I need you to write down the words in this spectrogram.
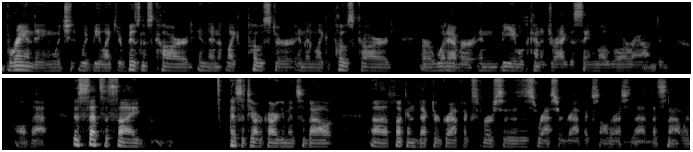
branding, which would be like your business card and then like a poster and then like a postcard or whatever, and be able to kind of drag the same logo around and all that. This sets aside esoteric arguments about uh, fucking vector graphics versus raster graphics and all the rest of that. That's not what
